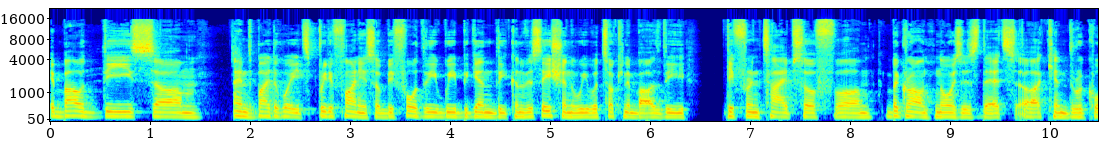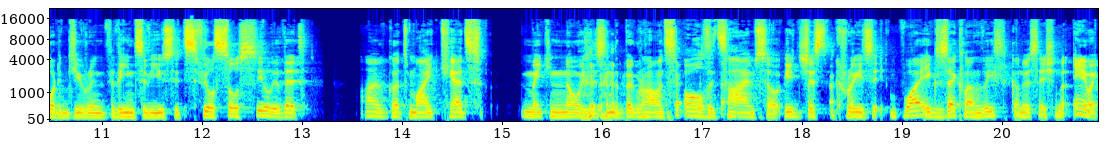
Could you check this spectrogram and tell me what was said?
about these. Um, and by the way, it's pretty funny. So before the, we began the conversation, we were talking about the different types of um, background noises that uh, can be recorded during the interviews. It feels so silly that I've got my cats making noises in the background all the time. So it's just crazy. Why exactly on this conversation? But anyway,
